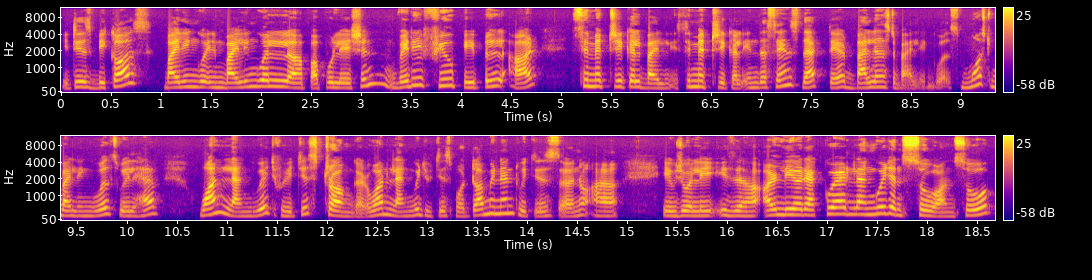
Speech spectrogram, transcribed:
It is because bilingual in bilingual uh, population very few people are symmetrical symmetrical in the sense that they are balanced bilinguals. Most bilinguals will have one language which is stronger, one language which is more dominant, which is uh, know, uh, usually is a earlier acquired language and so on. So,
